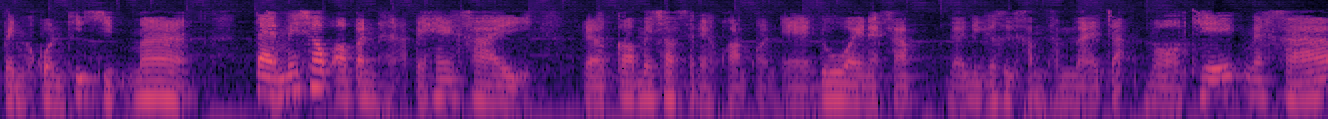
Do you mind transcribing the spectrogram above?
เป็นคนที่คิดมาก แต่ไม่ชอบเอาปัญหาไปให้ใคร แล้วก็ไม่ชอบแสดงความอ่อนแอด้วยนะครับ และนี่ก็คือคำทำนายจากหมอเค้กนะครับ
